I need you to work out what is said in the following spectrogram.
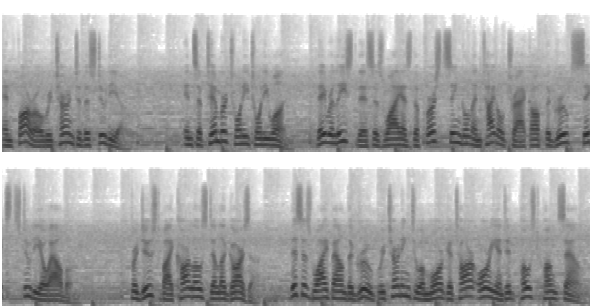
and Farro returned to the studio. In September 2021, they released This Is Why as the first single and title track off the group's sixth studio album. Produced by Carlos de la Garza, This Is Why I found the group returning to a more guitar-oriented post-punk sound.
